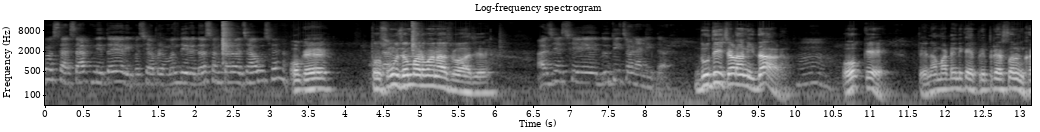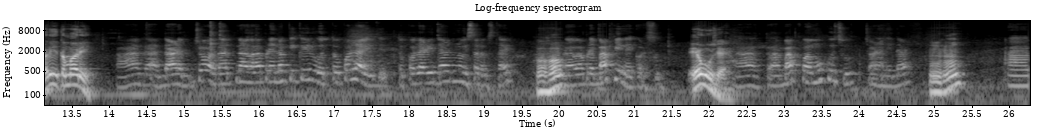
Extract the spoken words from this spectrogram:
બસ આ શાકની તૈયારી પછી આપણે મંદિરે દર્શન કરવા જવું છે ને. ઓકે. તો શું જમાડવાના છો આજે? આજે છે દૂધી ચણાની દાળ. દૂધી ચણાની દાળ. ઓકે. તેના માટેની કઈ પ્રિપેરેશન ખરી તમારી? દાળ જો રાતના આપણે નક્કી કર્યું હોત તો પલાળી દે. તો પલાળી દાળનો સરસ થાય. હં હં. પણ હવે આપણે બાફીને કરશું. એવું છે? હા તો આ બાફવા મૂકું છું ચણાની દાળ. હમ આ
